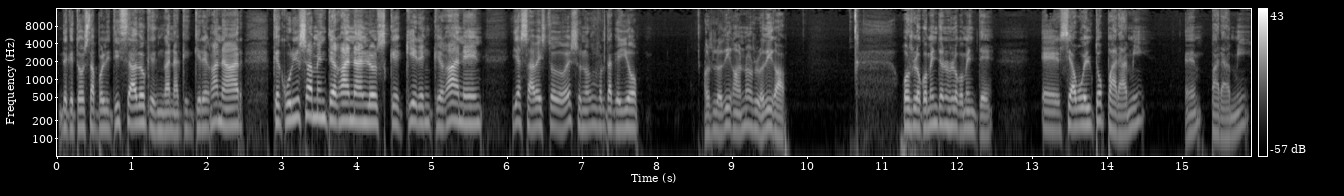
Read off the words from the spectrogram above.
de que todo está politizado, que gana quien quiere ganar, que curiosamente ganan los que quieren que ganen. Ya sabéis todo eso, no hace falta que yo os lo diga o no os lo diga. Os lo comente o no os lo comente. Eh, se ha vuelto para mí, ¿eh? para mí,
